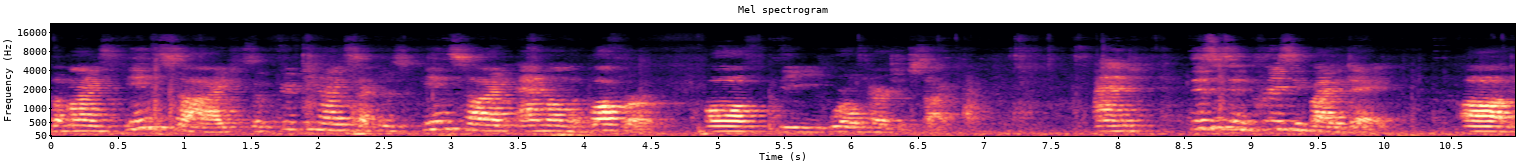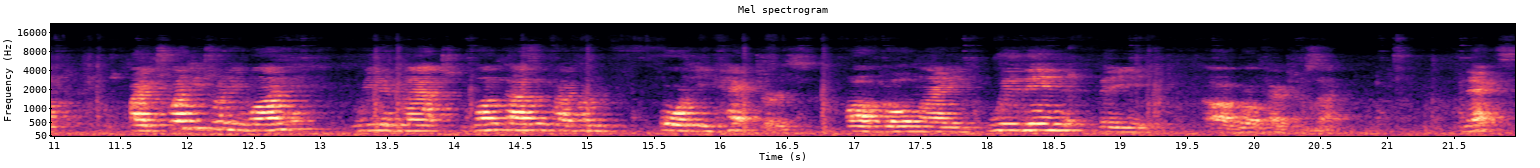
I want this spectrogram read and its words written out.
the mines inside, so 59 sectors inside and on the buffer of the World Heritage Site. And this is increasing by the day. Um, by 2021, we have mapped 1,540 hectares of gold mining within the uh, World Heritage Site. Next.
